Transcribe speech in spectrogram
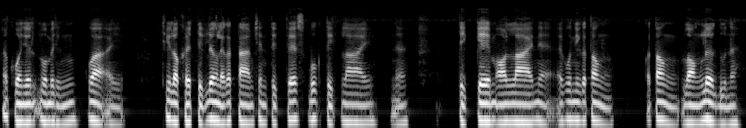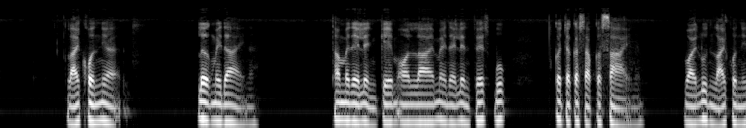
ถ้าควรจะรวมไปถึงว่าไอ้ที่เราเคยติดเรื่องอะไรก็ตาม เช่นติด Facebook ติดไลน์นะติดเกมออนไลน์เนี่ยไอ้พวกนี้ก็ต้องก็ต้องลองเลิกดูนะ หลายคนเนี่ยเลิกไม่ได้นะถ้าไม่ได้เล่นเกมออนไลน์ ไม่ได้เล่น Facebook ก็จะกระสับกระส่ายนะวัยรุ่นหลายคนนี้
